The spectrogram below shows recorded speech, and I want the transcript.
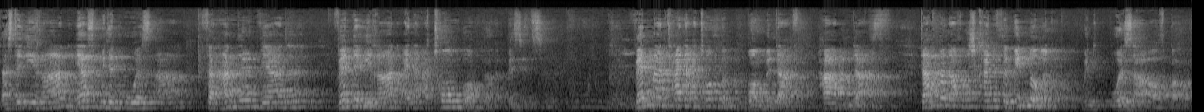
dass der Iran erst mit den USA verhandeln werde, wenn der Iran eine Atombombe besitzt. Wenn man keine Atombombe darf, haben darf, darf man auch nicht keine Verbindungen mit USA aufbauen.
